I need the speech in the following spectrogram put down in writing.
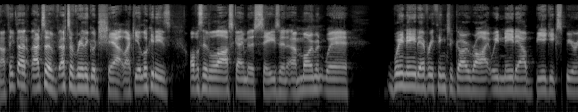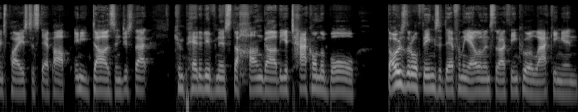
No, I think that yeah. that's a that's a really good shout. Like you look at his obviously the last game of the season, a moment where we need everything to go right. We need our big experienced players to step up, and he does. And just that competitiveness, the hunger, the attack on the ball, those little things are definitely elements that I think we were lacking. And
